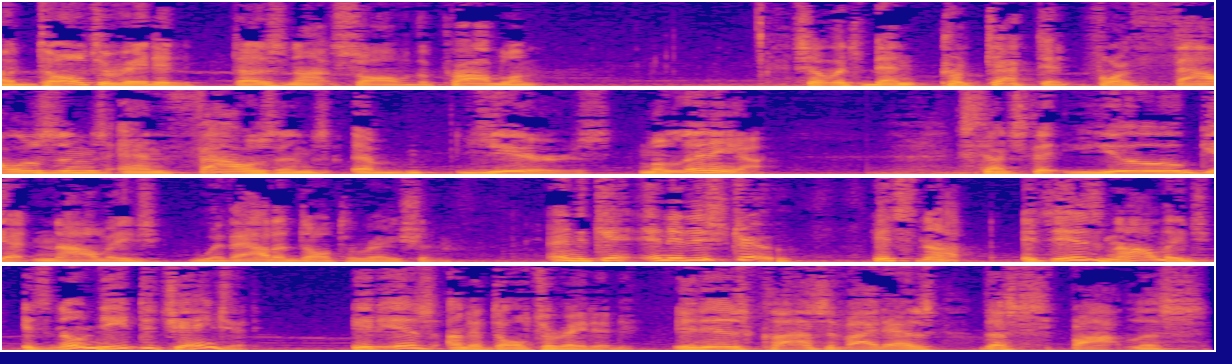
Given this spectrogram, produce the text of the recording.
adulterated does not solve the problem. So it's been protected for thousands and thousands of years, millennia such that you get knowledge without adulteration. And it, and it is true. It's not, it is knowledge. It's no need to change it. It is unadulterated. It is classified as the spotless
